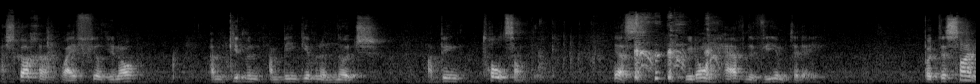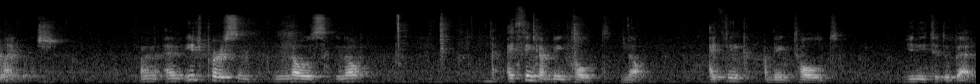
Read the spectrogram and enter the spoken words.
Ashkacha, where I feel, you know, I'm given, I'm being given a nudge. I'm being told something. Yes, we don't have Nevi'im today, but there's sign language. And, and each person knows, you know, I think I'm being told no. I think I'm being told you need to do better.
